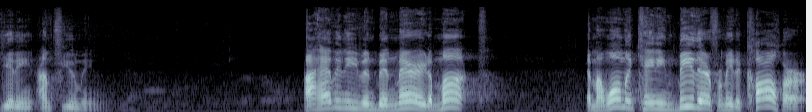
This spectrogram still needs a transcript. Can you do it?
getting I'm fuming. I haven't even been married a month. And my woman can't even be there for me to call her.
